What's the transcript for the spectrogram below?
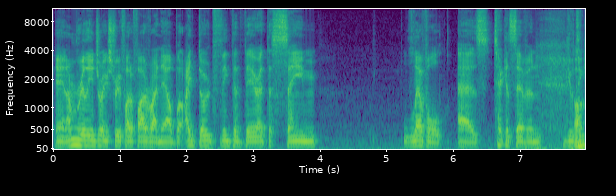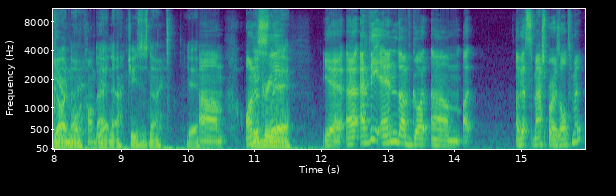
and I'm really enjoying Street Fighter Five right now. But I don't think that they're at the same level as Tekken Seven, Guilty Oh Gear, god, and no. Mortal Kombat. Yeah, no. Jesus, no. Yeah. Um, honestly, agree there. yeah. Uh, at the end, I've got um, I, I got Smash Bros Ultimate,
